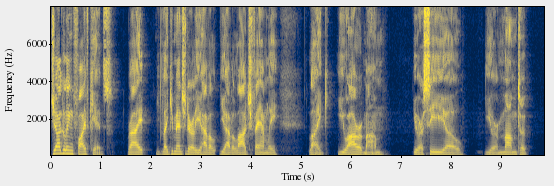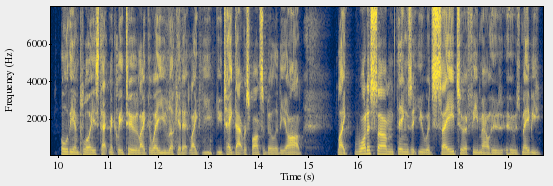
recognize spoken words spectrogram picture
juggling five kids right? Like you mentioned earlier you have a you have a large family. Like you are a mom you're a ceo you're a mom to all the employees technically too like the way you look at it like you you take that responsibility on like what are some things that you would say to a female who who's maybe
